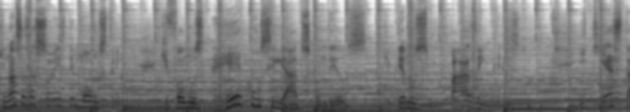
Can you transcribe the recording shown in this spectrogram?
Que nossas ações demonstrem que fomos reconciliados com Deus, que temos paz em Cristo e que esta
